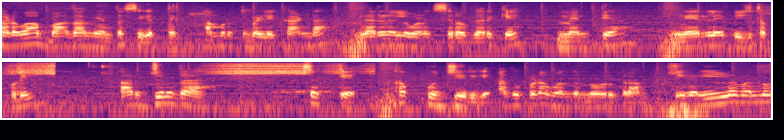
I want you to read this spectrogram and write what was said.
ಕಡವಾ ಬಾದಾಮಿ ಅಂತ ಸಿಗುತ್ತೆ. ಅಮೃತ ಬಳ್ಳಿ ಕಾಂಡ, ನೆರಳಲ್ಲಿ ಒಣಗಿಸಿರೋ ಗರಿಕೆ, ಮೆಂತ್ಯ, ನೇರಳೆ ಬೀಜದ ಪುಡಿ, ಅರ್ಜುನದ ಚಕ್ಕೆ, ಕಪ್ಪು ಜೀರಿಗೆ, ಅದು ಕೂಡ ಒಂದು ನೂರು ಗ್ರಾಮ್ ಇವೆಲ್ಲವನ್ನು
